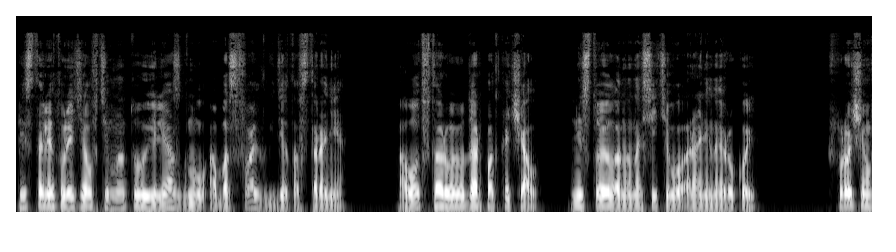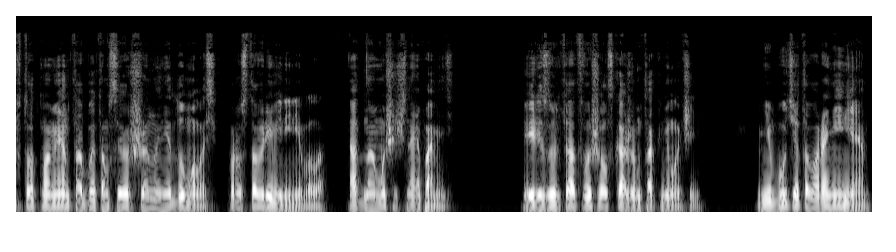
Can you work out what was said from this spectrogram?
Пистолет улетел в темноту и лязгнул об асфальт где-то в стороне. А вот второй удар подкачал, не стоило наносить его раненой рукой. Впрочем, в тот момент об этом совершенно не думалось, просто времени не было, одна мышечная память. И результат вышел, скажем так, не очень. Не будь этого ранения,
